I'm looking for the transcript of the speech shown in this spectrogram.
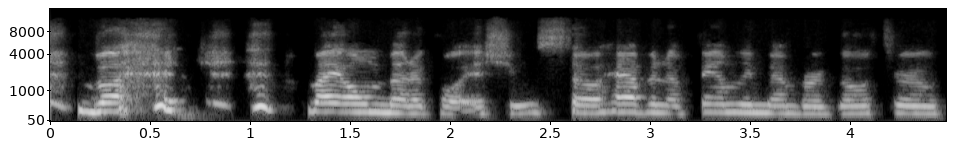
but my own medical issues. So having a family member go through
